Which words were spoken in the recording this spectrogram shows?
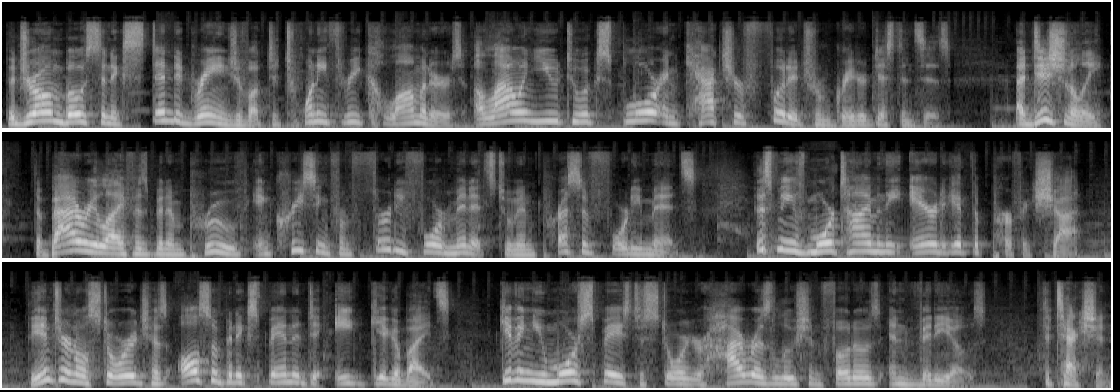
The drone boasts an extended range of up to 23 kilometers, allowing you to explore and capture footage from greater distances. Additionally, the battery life has been improved, increasing from 34 minutes to an impressive 40 minutes. This means more time in the air to get the perfect shot. The internal storage has also been expanded to 8 gigabytes, giving you more space to store your high resolution photos and videos. Detection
